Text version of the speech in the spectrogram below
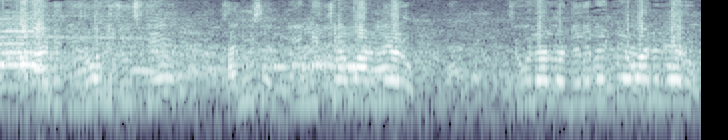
అలాంటిది ఈ రోజు చూస్తే కనీసం నీళ్ళు ఇచ్చేవాళ్ళు లేరు. క్యూలలో నిలబెట్టేవాళ్ళు లేరు.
